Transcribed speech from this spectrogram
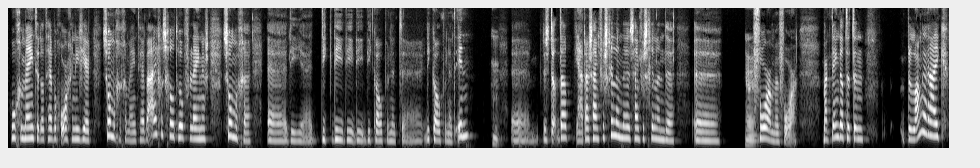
hoe gemeenten dat hebben georganiseerd. Sommige gemeenten hebben eigen schuldhulpverleners. Sommige uh, die, uh, die, die, die, die, die, kopen het, uh, die kopen het in. Hm. Ehm, dus dat, dat, ja, daar zijn verschillende, zijn verschillende ja. vormen voor. Maar ik denk dat het een belangrijk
